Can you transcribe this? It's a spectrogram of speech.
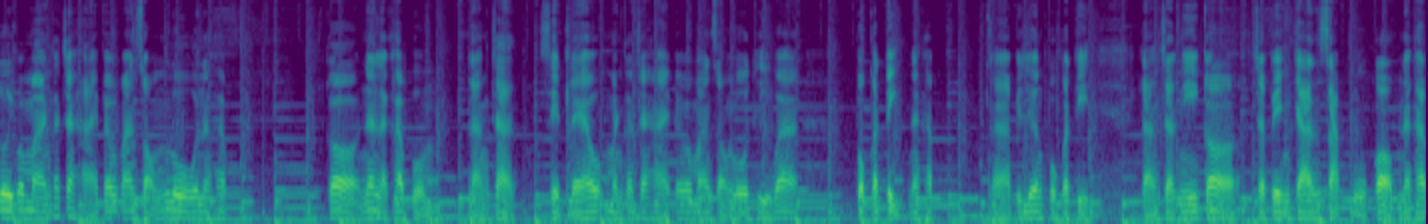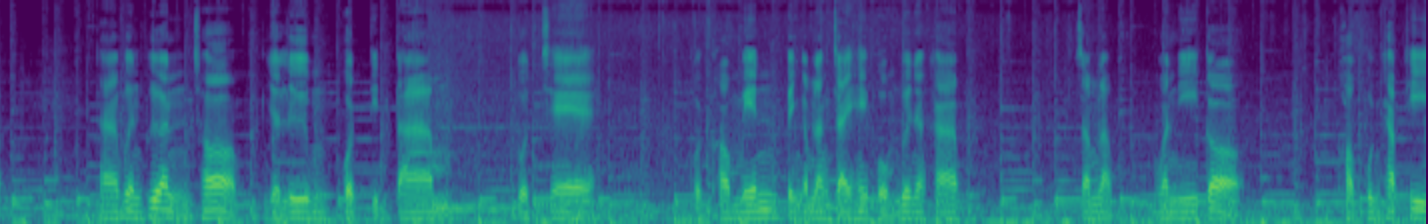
โดยประมาณก็จะหายไปประมาณ 2 โลนะครับ ก็นั่นแหละครับผมหลังจากเสร็จแล้วมันก็จะหายไปประมาณ 2 โลถือว่าปกตินะครับอ่าเป็นเรื่องปกติ หลังจากนี้ก็จะเป็นการสับหมูกรอบนะครับ ถ้าเพื่อนๆชอบ อย่าลืมกดติดตาม กดแชร์ กดคอมเมนต์ เป็นกำลังใจให้ผมด้วยนะครับสำหรับวันนี้ก็ขอบคุณครับที่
